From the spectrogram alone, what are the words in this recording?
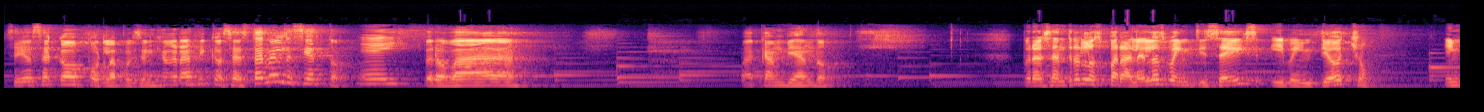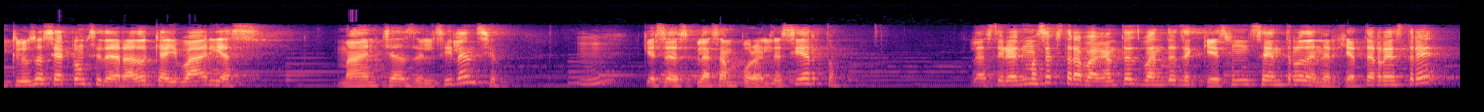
Sí, o sea, como por la posición geográfica, o sea, está en el desierto, Ey. pero va va cambiando. Pero es entre los paralelos 26 y 28. Incluso se ha considerado que hay varias manchas del silencio ¿Mm? que se desplazan por el desierto. Las teorías más extravagantes van desde que es un centro de energía terrestre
